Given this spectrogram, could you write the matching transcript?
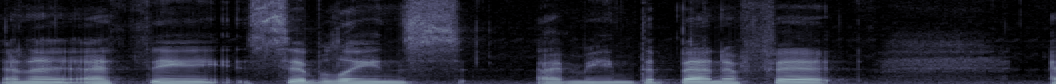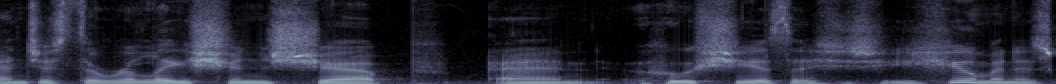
and I, I think siblings. I mean, the benefit and just the relationship and who she is as a human is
